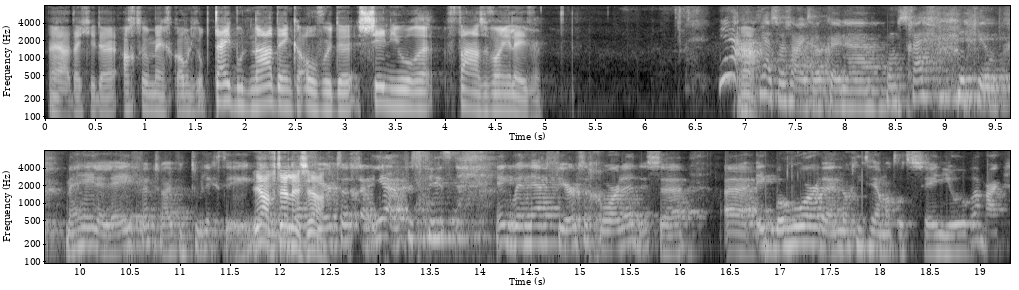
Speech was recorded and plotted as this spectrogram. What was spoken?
nou ja, dat je erachter bent gekomen dat je op tijd moet nadenken over de seniorenfase van je leven. Ja, ja, ja. zo zou je het wel kunnen omschrijven, Michiel. Mijn hele leven. Ik zou even toelichten. Ik ja, vertel eens. Ja. 40, ja, precies. Ik ben net 40 geworden, dus uh, uh, ik behoorde nog niet helemaal tot de senioren. Maar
